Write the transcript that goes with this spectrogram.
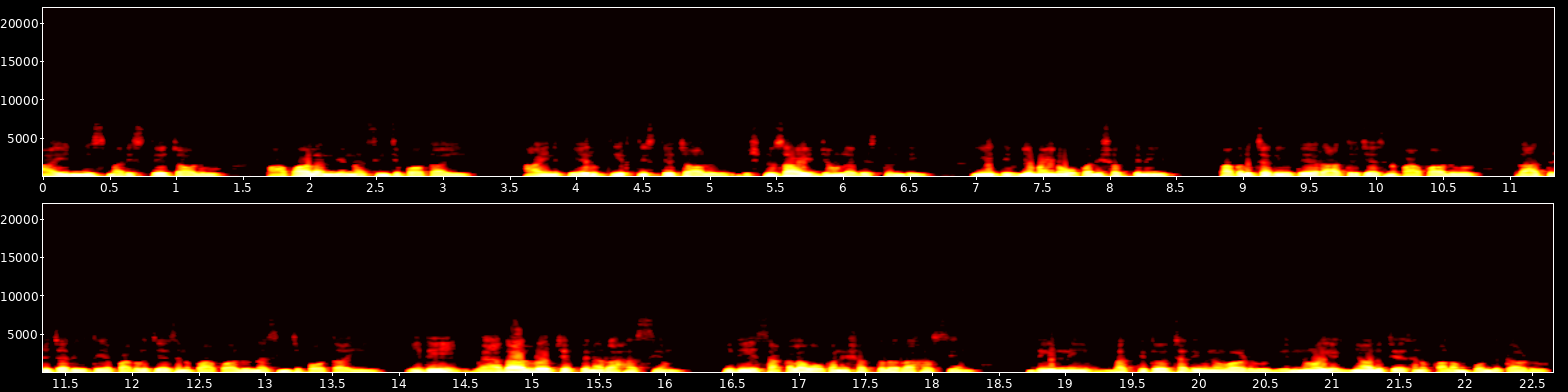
ఆయన్ని స్మరిస్తే చాలు. పాపాలన్నీ నశించిపోతాయి. ఆయన పేరు కీర్తిస్తే చాలు. విష్ణు సాయుధ్యం లభిస్తుంది. ఈ దివ్యమైన ఉపనిషత్తుని పగలు చదివితే రాత్రి చేసిన పాపాలు రాత్రి చదివితే పగలు చేసిన పాపాలు నశించిపోతాయి. ఇది వేదాల్లో చెప్పిన రహస్యం. ఇది సకల ఉపనిషత్తుల రహస్యం. దీన్ని భక్తితో చదివినవాడు ఎన్నో యజ్ఞాలు చేసిన ఫలం పొందుతాడు.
